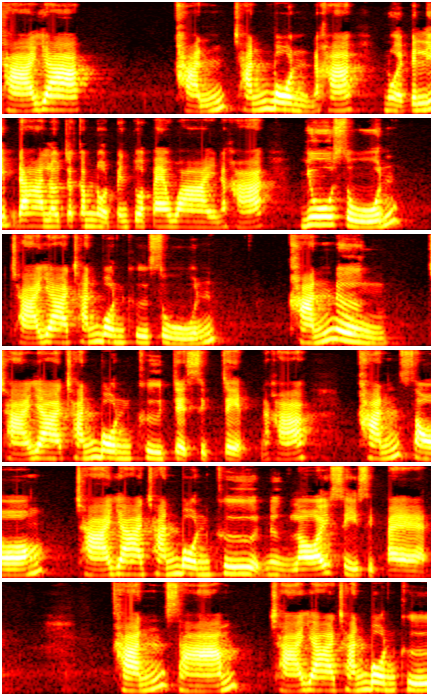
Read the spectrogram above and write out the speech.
ฉายา ขันชั้นบนนะคะ หน่วยเป็นลิบดาเราจะกำหนดเป็นตัวแปร y นะคะ u 0 ฉายาชั้นบนคือ0ขัน1ฉายาชั้นบนคือ 77 นะคะ ขัน2ฉายาชั้นบนคือ 148 ขัน3ฉายาชั้นบนคือ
